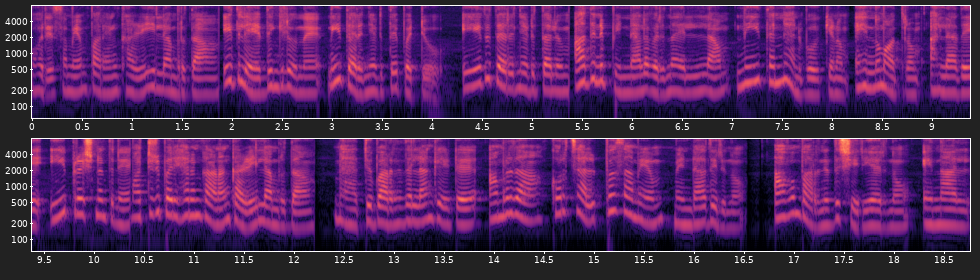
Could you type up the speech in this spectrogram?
ഒരേ സമയം പറയാൻ കഴിയില്ല അമൃത ഇതിലേതെങ്കിലും ഒന്ന് നീ തെരഞ്ഞെടുത്തേ പറ്റൂ. ഏത് തെരഞ്ഞെടുത്താലും അതിന് പിന്നാലെ വരുന്ന എല്ലാം നീ തന്നെ അനുഭവിക്കണം. എന്നു മാത്രം. അല്ലാതെ ഈ പ്രശ്നത്തിന് മറ്റൊരു പരിഹാരം കാണാൻ കഴിയില്ല അമൃത മാത്യു പറഞ്ഞതെല്ലാം കേട്ട് അമൃത കുറച്ച് അല്പസമയം മിണ്ടാതിരുന്നു. അവൻ പറഞ്ഞത് ശരിയായിരുന്നു. എന്നാൽ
